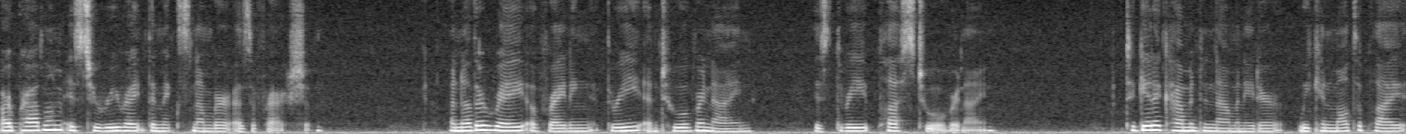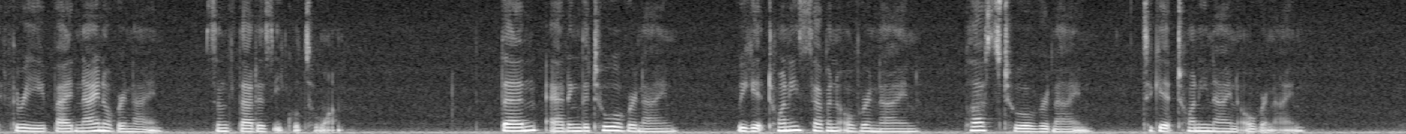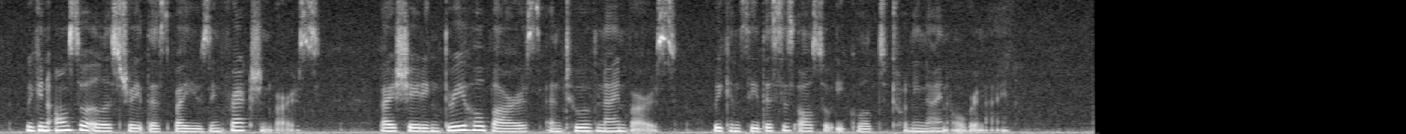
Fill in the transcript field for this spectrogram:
Our problem is to rewrite the mixed number as a fraction. Another way of writing 3 and 2 over 9 is 3 plus 2 over 9. To get a common denominator, we can multiply 3 by 9 over 9, since that is equal to 1. Then, adding the 2 over 9, we get 27 over 9 plus 2 over 9 to get 29 over 9. We can also illustrate this by using fraction bars. By shading 3 whole bars and 2 of 9 bars, we can see this is also equal to 29 over 9.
